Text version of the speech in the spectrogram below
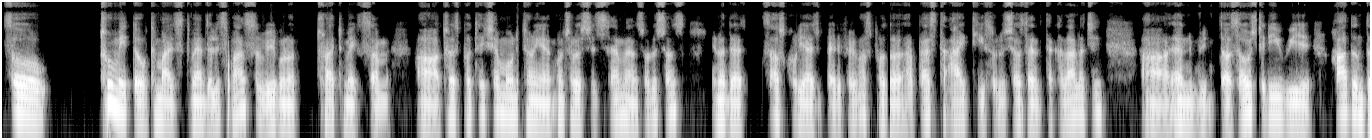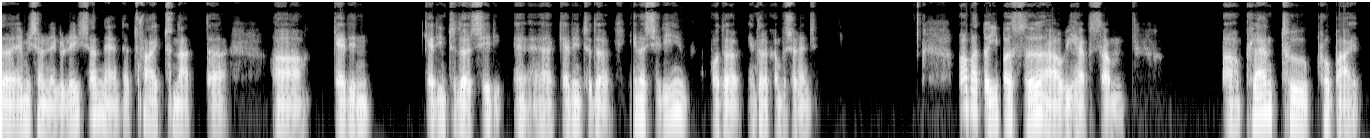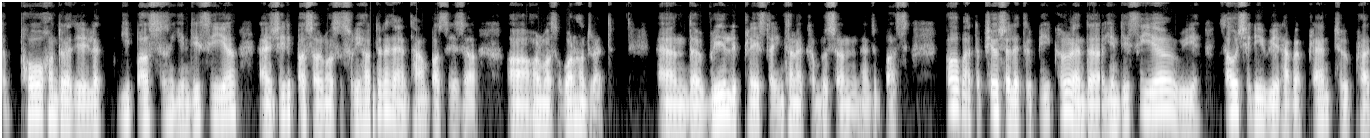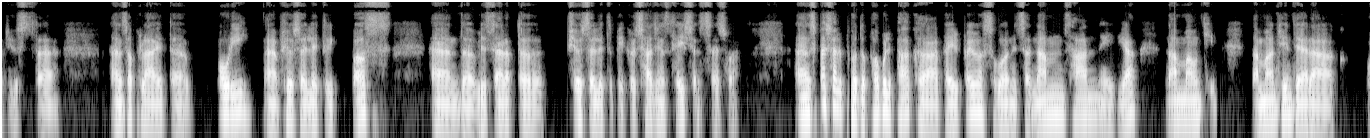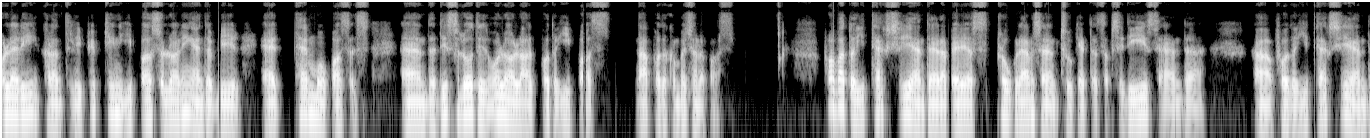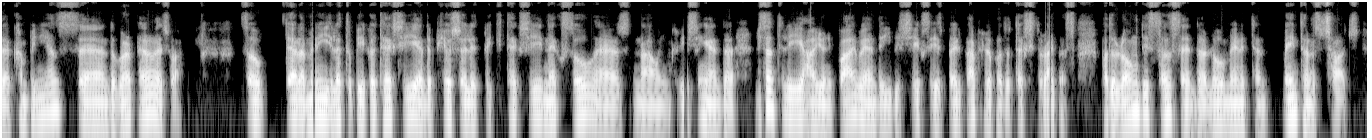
So to meet the optimized demand response, we're gonna try to make some Uh, transportation monitoring and control system and solutions. You know, that South Korea is very famous for the uh, best IT solutions and technology. Uh, and with the City, we harden the emission regulation and try to not get in get into the city, get into the inner city for the internal combustion engine. How about the e-bus? We have some Uh, plan to provide the 400 e-buses in this year, and city bus almost 300, and town bus is uh, uh, almost 100. And we replace the internal combustion engine bus. How about the pure electric vehicle? And in this year, we, Seoul City, will have a plan to produce and supply the 40 pure electric bus, and we set up the pure electric vehicle charging stations as well. And especially for the public park, very famous one is the Nam Namsan area, Nam Mountain. Non-mounting, there are already currently 15 e-bus running and will add 10 more buses. And this road is all allowed for the e-bus, not for the conventional bus. For about the e-taxi, and there are various programs and to get the subsidies and uh, uh, for the e-taxi and the convenience and the welfare as well. So there are many electric vehicle taxi and the pure electric taxi Nexo is now increasing and uh, recently Ioniq 5 and the EV6 is very popular for the taxi drivers for the long distance and the low maintenance charge.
